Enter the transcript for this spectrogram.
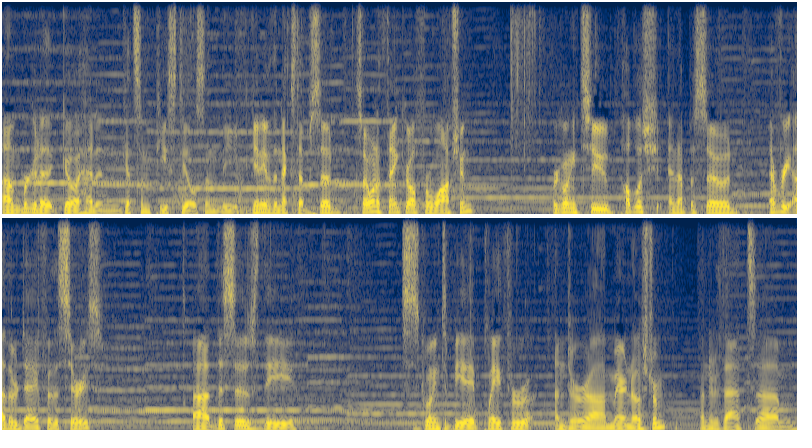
Um, we're gonna go ahead and get some peace deals in the beginning of the next episode. So I want to thank you all for watching. We're going to publish an episode every other day for the series. Uh, this is the this is going to be a playthrough under uh, Mare Nostrum, under that um,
